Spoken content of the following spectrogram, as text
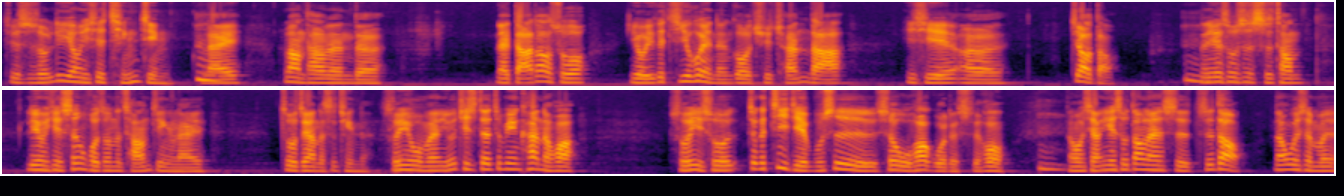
就是说利用一些情景嗯来让他们的、来达到说有一个机会能够去传达一些呃教导。嗯，那耶稣是时常利用一些生活中的场景来做这样的事情的。所以，我们尤其是在这边看的话，所以说这个季节不是收无花果的时候。嗯那我想，耶稣当然是知道，那为什么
